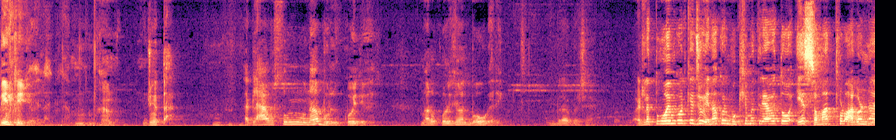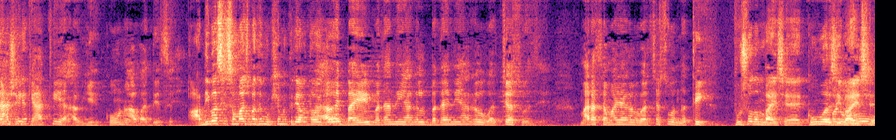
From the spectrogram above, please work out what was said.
દિલથી જોયેલા આમ. જોતા. એટલે આ વસ્તુ હું ના ભૂલું કોઈ દિવસ. મારો કોળી સમાજ બહુ ગરીબ બરાબર છે. એટલે તું એમ કહું કે જો એના કોઈ મુખ્યમંત્રી આવે તો એ સમાજ થોડો આગળ ના આવી શકે? ક્યાંથી આવીએ? કોણ આવા દેશે? આદિવાસી સમાજમાંથી મુખ્યમંત્રી આવતા હોય હવે ભાઈ એ બધાની આગળ બધાની આગળ વર્ચસ્વ છે. મારા સમાજ આગળ વર્ચસ્વ નથી. પુરુષોત્તમભાઈ છે કુંવરજીભાઈ છે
